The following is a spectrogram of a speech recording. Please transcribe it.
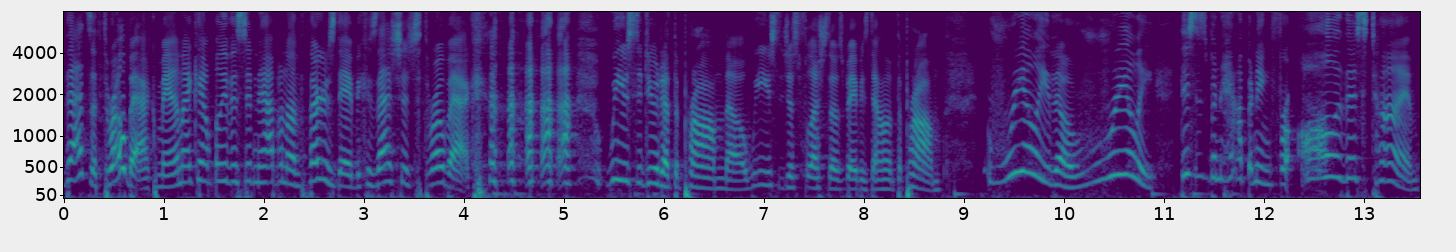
that's a throwback, man. I can't believe this didn't happen on Thursday because that's just throwback. we used to do it at the prom, though. We used to just flush those babies down at the prom. Really, though, really, this has been happening for all of this time.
